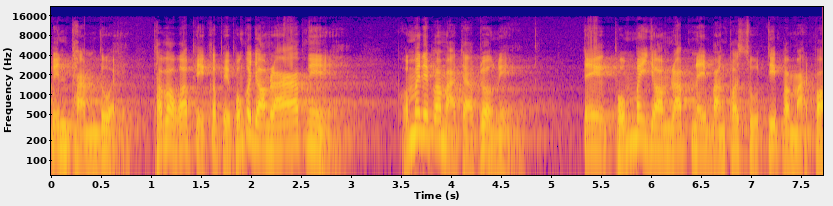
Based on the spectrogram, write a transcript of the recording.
เป็นธรรมด้วย ถ้าบอกว่าผิดก็ผิดผมก็ยอมรับนี่ ผมไม่ได้ประมาทจากเรื่องนี้แต่ผมไม่ยอมรับในบางพระสูตรที่ประมาทพ่อ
